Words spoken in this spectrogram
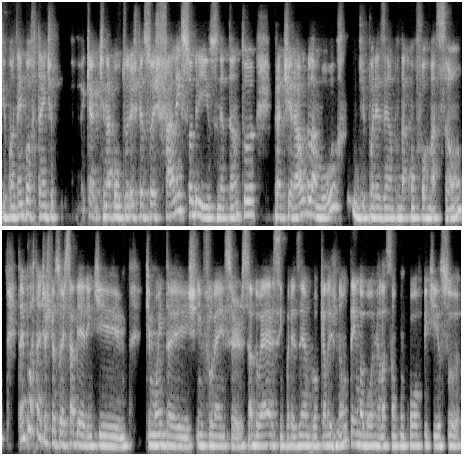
e o quanto é importante que, que, na cultura as pessoas falem sobre isso, né? Tanto para tirar o glamour de, por exemplo, da conformação. Então é importante as pessoas saberem que, que muitas influencers adoecem, por exemplo, que elas não têm uma boa relação com o corpo e que isso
